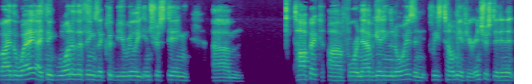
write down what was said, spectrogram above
By the way, I think one of the things that could be a really interesting um, topic uh, for navigating the noise, and please tell me if you're interested in it.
